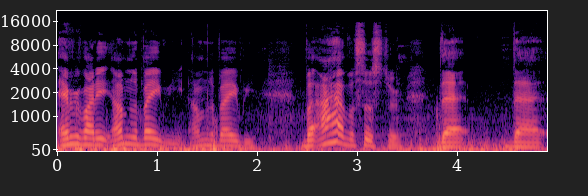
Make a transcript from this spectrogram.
everybody, I'm the baby. I'm the baby. But I have a sister that that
